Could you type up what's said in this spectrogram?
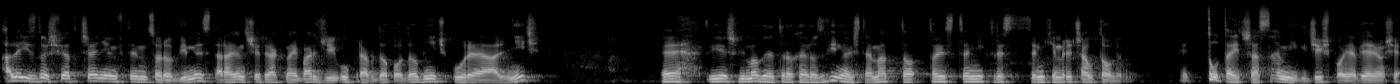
ale i z doświadczeniem w tym, co robimy, starając się to jak najbardziej uprawdopodobnić, urealnić. E, jeśli mogę trochę rozwinąć temat, to, to jest cennik, który jest cennikiem ryczałtowym. Tutaj czasami gdzieś pojawiają się,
